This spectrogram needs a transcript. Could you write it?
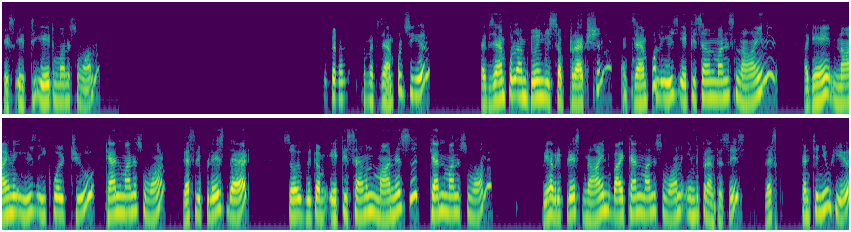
It's 88 minus 1 look at some examples here. Example I'm doing is subtraction. Example is 87 minus 9 again 9 is equal to 10 minus 1 let's replace that. So it become 87 minus 10 minus 1 we have replaced 9 by 10 minus 1 in the parenthesis. Let's continue here.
